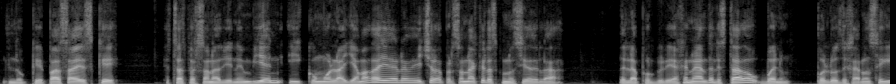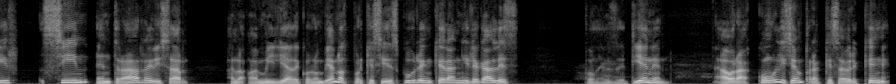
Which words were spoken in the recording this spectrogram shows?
lo que pasa es que estas personas vienen bien y como la llamada ya le había hecho la persona que las conocía de la, de la Procuraduría General del Estado, bueno, pues los dejaron seguir sin entrar a revisar a la familia de colombianos, porque si descubren que eran ilegales, pues les detienen. Ahora, ¿cómo le hicieron para que saber que,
